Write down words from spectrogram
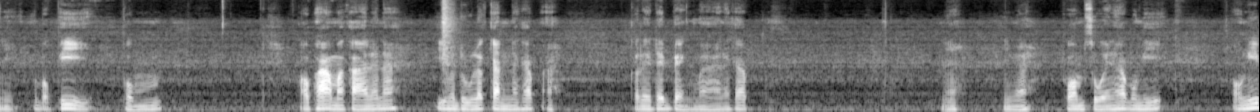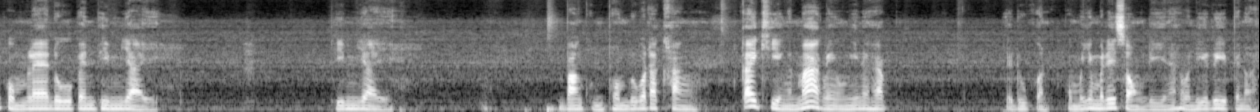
นี่เขาบอกพี่ผมเอาผ้ามาขายแล้วนะพี่มาดูแล้วกันนะครับอะก็เลยได้แบ่งมานะครับนะเห็นไหมฟอร์มสวยนะครับตรงนี้ตรงนี้ผมแลดูเป็นพิมพ์ใหญ่ พิมพ์ใหญ่ บางขุนพรมหรือวัดระฆัง ใกล้เคียงกันมากเลยตรงนี้นะครับ เดี๋ยวดูก่อน ผมก็ยังไม่ได้ส่องดีนะ วันนี้รีบไปหน่อย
